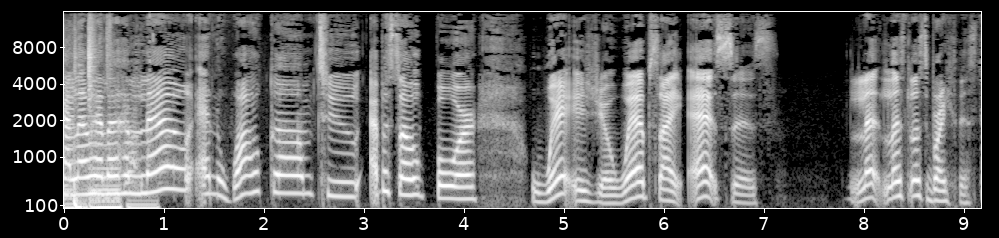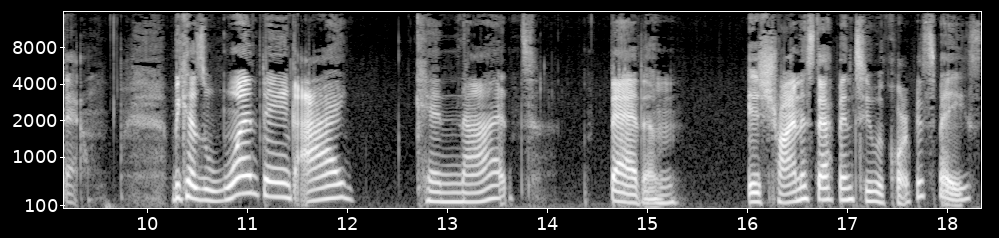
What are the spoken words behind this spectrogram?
Hello, hello, hello, and welcome to episode four. Where is your website at, sis? Let, let's let's break this down. Because one thing I cannot fathom is trying to step into a corporate space,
